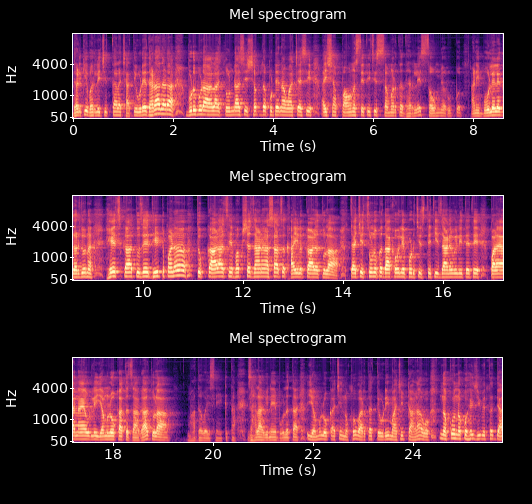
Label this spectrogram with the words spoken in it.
धडकी भरली चित्ताला छाती उडे धडाधडा बुडबुडा आला तोंडाशी शब्द फुटेना वाच्यासी ऐशा पावन स्थितीची समर्थ धरले सौम्य रूप आणि बोलेले गरजून हेच का तुझे धीटपण? तू काळाचे भक्ष जाण असाच खाईल काळ तुला. त्याची चुणूक दाखवली पुढची स्थिती जाणविली तेथे पळया नाही उरली यमलोकात जागा. तुला माधव ऐसे ऐकता झाला विनय बोलता यमलोकाची नको वार्ता तेवढी माझी टाळावं नको नको हे जीवित त्या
